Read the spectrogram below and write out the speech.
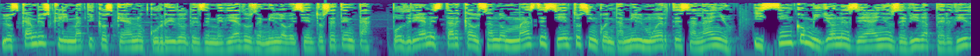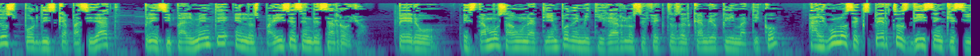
los cambios climáticos que han ocurrido desde mediados de 1970 podrían estar causando más de 150.000 muertes al año y 5 millones de años de vida perdidos por discapacidad, principalmente en los países en desarrollo. Pero, ¿estamos aún a tiempo de mitigar los efectos del cambio climático? Algunos expertos dicen que sí.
